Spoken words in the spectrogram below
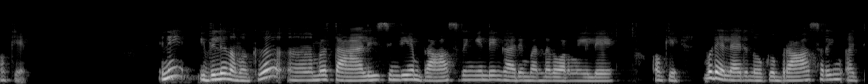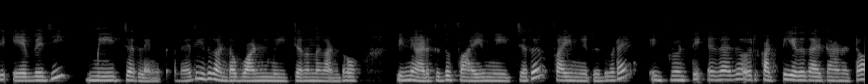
ഓക്കെ. ഇനി ഇതിൽ നമുക്ക് നമ്മൾ താലീസിന്റെയും ബ്രാസ് റിങ്ങിന്റെയും കാര്യം പറഞ്ഞത് ഓർമ്മയില്ലേ? ഓക്കെ ഇവിടെ എല്ലാവരും നോക്കൂ. Brass ring at every metre length അതായത് ഇത് കണ്ടോ? വൺ മീറ്റർ എന്ന് കണ്ടോ? പിന്നെ അടുത്തത് ഫൈവ് മീറ്റർ ഫൈവ് മീറ്റർ ഇതിവിടെ ഇൻഫിനിറ്റി അതായത് ഒരു കട്ട് ചെയ്തതായിട്ടാണ് കേട്ടോ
